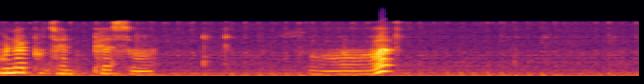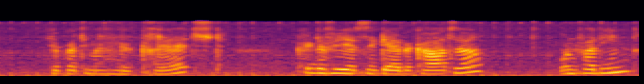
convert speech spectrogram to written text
100% Pässe. So. Ich habe gerade jemanden gekrätscht. Kriegt dafür jetzt eine gelbe Karte. Unverdient.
